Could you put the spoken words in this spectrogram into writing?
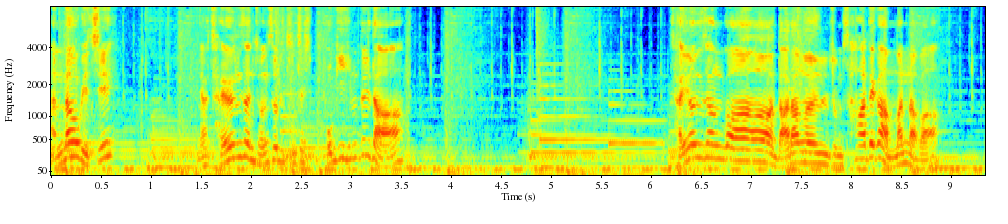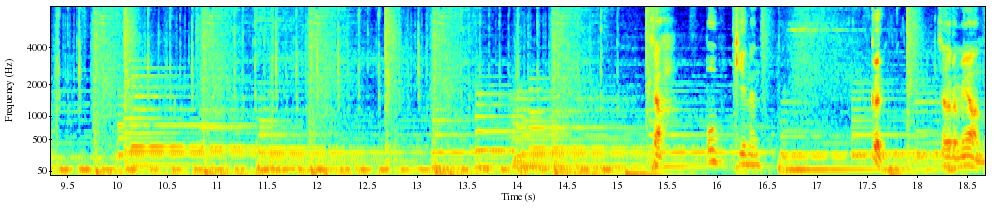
안 나오겠지? 야 자연산 전설은 진짜 보기 힘들다 자연산과 나랑은 좀 4대가 안 맞나봐 자 뽑기는 끝 자 그러면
